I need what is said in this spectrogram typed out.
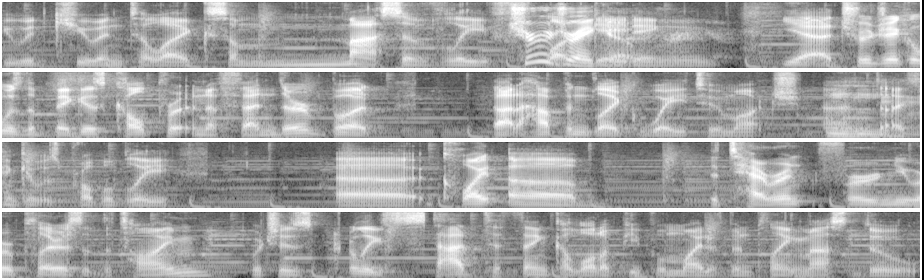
you would queue into like some massively True Draco. Yeah, True Draco was the biggest culprit and offender, but that happened like way too much, and I think it was probably uh, quite a deterrent for newer players at the time, which is really sad to think a lot of people might have been playing Master Duel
